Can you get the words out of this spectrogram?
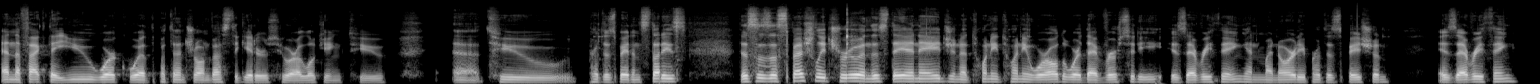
and the fact that you work with potential investigators who are looking to uh, to participate in studies. This is especially true in this day and age in a 2020 world where diversity is everything and minority participation is everything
